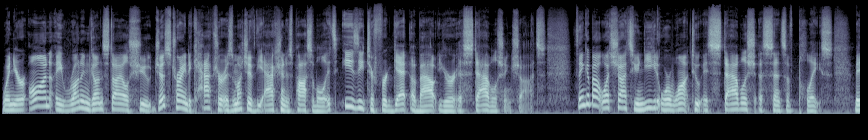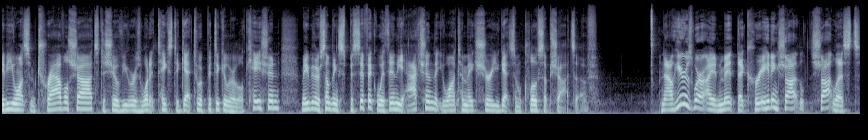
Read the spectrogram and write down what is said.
When you're on a run and gun style shoot, just trying to capture as much of the action as possible, it's easy to forget about your establishing shots. Think about what shots you need or want to establish a sense of place. Maybe you want some travel shots to show viewers what it takes to get to a particular location. Maybe there's something specific within the action that you want to make sure you get some close up shots of. Now, here's where I admit that creating shot shot lists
